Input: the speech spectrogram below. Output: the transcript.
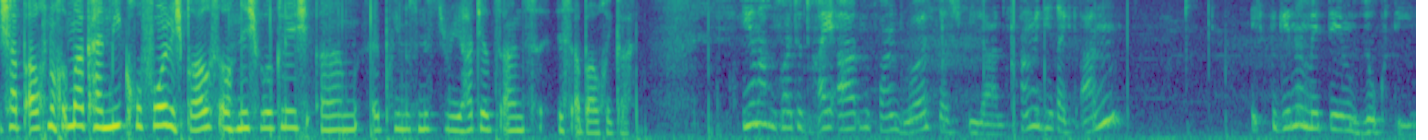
Ich habe auch noch immer kein Mikrofon, ich brauche es auch nicht wirklich. Ähm, El Primus Mystery hat jetzt eins, ist aber auch egal. Wir machen heute drei Arten von Brawl Stars Spielern. Fangen wir direkt an. Ich beginne mit dem Suchti.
